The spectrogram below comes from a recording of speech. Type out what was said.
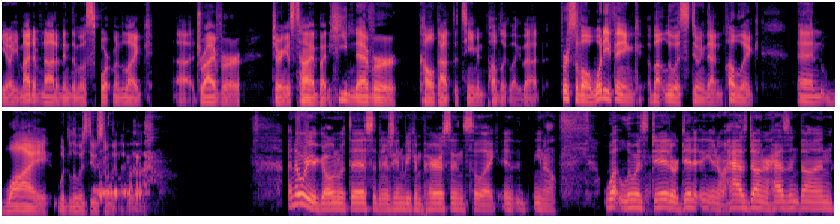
You know, he might have not have been the most sportsmanlike uh, driver during his time, but he never called out the team in public like that. First of all, what do you think about Lewis doing that in public, and why would Lewis do something like that? I know where you're going with this, and there's going to be comparisons to like you know what Lewis did or did you know has done or hasn't done.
